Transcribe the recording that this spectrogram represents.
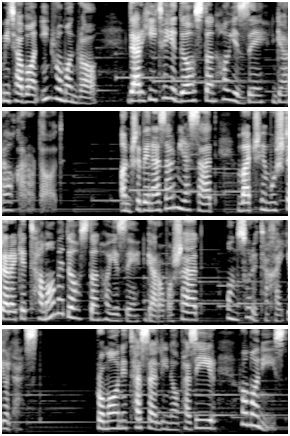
می توان این رمان را در حیطه داستانهای ذهنگرا قرار داد. آنچه به نظر می رسد و چه مشترک تمام داستانهای ذهنگرا باشد عنصر تخیل است. رمان تسلی ناپذیر رمانی است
